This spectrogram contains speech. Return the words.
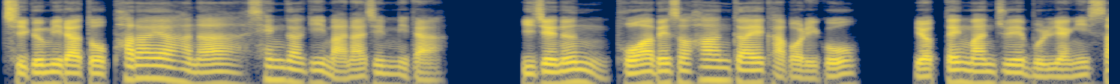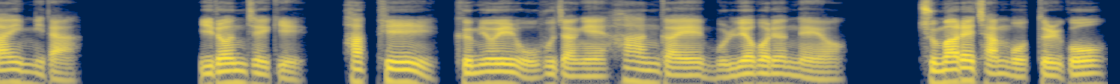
지금이라도 팔아야 하나 생각이 많아집니다. 이제는 보합에서 하한가에 가버리고 몇백만 주의 물량이 쌓입니다. 이런 제길 하필 금요일 오후장에 하한가에 물려버렸네요. 주말에 잠 못 들고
